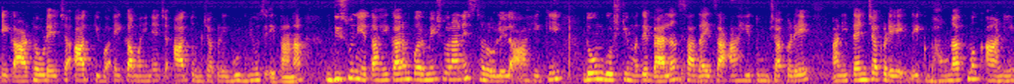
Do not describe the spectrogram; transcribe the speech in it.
एका आठवड्याच्या आत किंवा एका महिन्याच्या आत तुमच्याकडे गुड न्यूज येताना दिसून येत आहे. कारण परमेश्वरानेच ठरवलेलं आहे की दोन गोष्टीमध्ये बॅलन्स साधायचा आहे तुमच्याकडे आणि त्यांच्याकडे एक भावनात्मक आणि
